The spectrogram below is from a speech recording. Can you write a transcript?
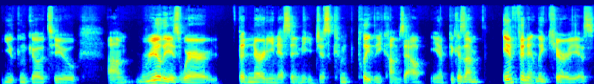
you can go to um, really is where the nerdiness in me just completely comes out. You know, because I'm infinitely curious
